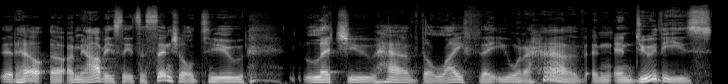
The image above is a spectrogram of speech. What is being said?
It help. Uh, I mean, obviously, it's essential to let you have the life that you want to have and and do these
